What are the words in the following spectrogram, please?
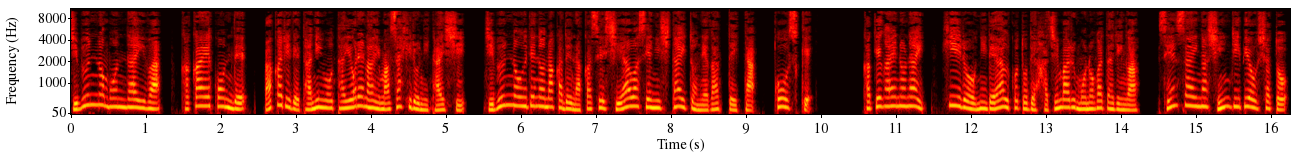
自分の問題は、抱え込んでばかりで他人を頼れない正宏に対し、自分の腕の中で泣かせ幸せにしたいと願っていた、康介。かけがえのないヒーローに出会うことで始まる物語が、繊細な心理描写と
